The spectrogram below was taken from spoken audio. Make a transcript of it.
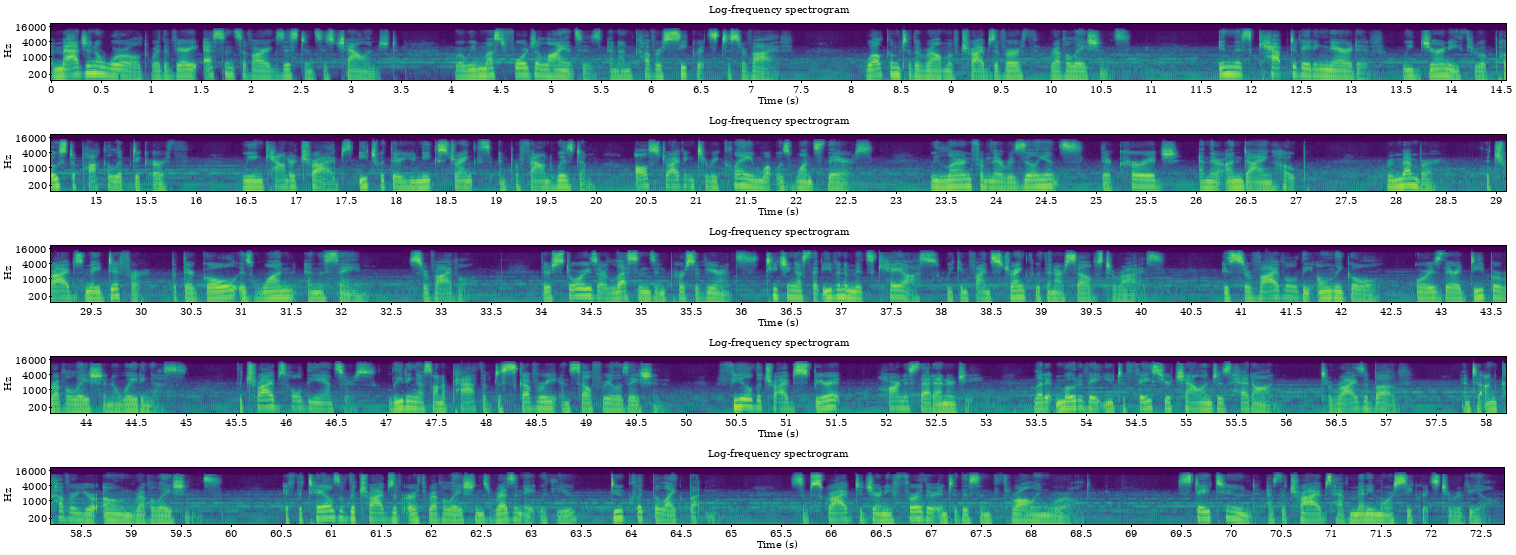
Imagine a world where the very essence of our existence is challenged, where we must forge alliances and uncover secrets to survive. Welcome to the realm of Tribes of Earth Revelations. In this captivating narrative, we journey through a post apocalyptic Earth. We encounter tribes, each with their unique strengths and profound wisdom, all striving to reclaim what was once theirs. We learn from their resilience, their courage, and their undying hope. Remember, the tribes may differ, but their goal is one and the same survival. Their stories are lessons in perseverance, teaching us that even amidst chaos, we can find strength within ourselves to rise. Is survival the only goal, or is there a deeper revelation awaiting us? The tribes hold the answers, leading us on a path of discovery and self realization. Feel the tribe's spirit, harness that energy. Let it motivate you to face your challenges head on, to rise above, and to uncover your own revelations. If the tales of the tribes of Earth revelations resonate with you, do click the like button. Subscribe to journey further into this enthralling world. Stay tuned as the tribes have many more secrets to reveal.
